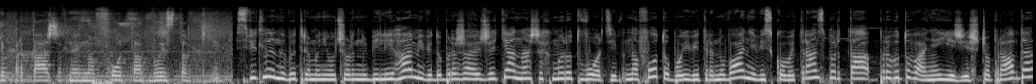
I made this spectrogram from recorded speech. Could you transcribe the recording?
репортажев, наверное, фото, выставки. Світлини, витримані у чорно-білій гамі, відображають життя наших миротворців. На фото бойові тренування, військовий транспорт та приготування їжі. Щоправда,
